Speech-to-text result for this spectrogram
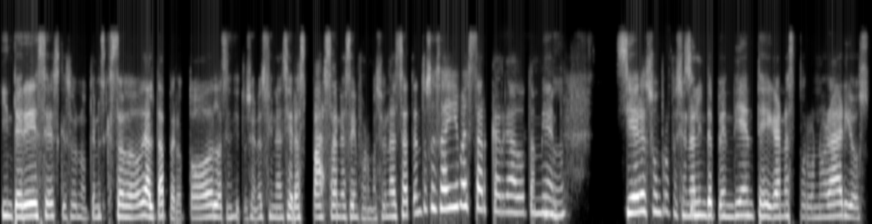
intereses, que eso no tienes que estar dado de alta, pero todas las instituciones financieras pasan esa información al SAT, entonces ahí va a estar cargado también. Si eres un profesional independiente y ganas por honorarios,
